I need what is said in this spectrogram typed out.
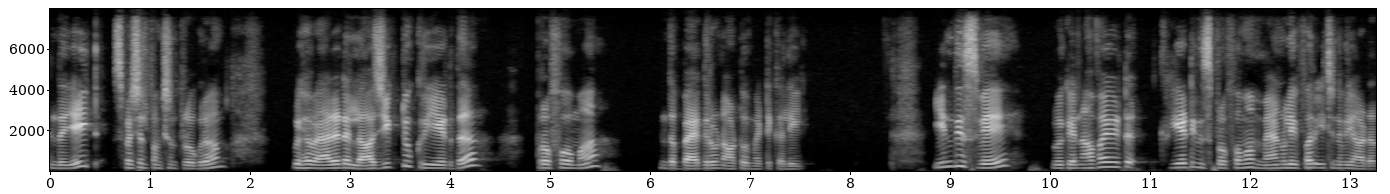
in the 8 special function program we have added a logic to create the proforma in the background automatically In this way, we can avoid creating this pro forma manually for each and every order.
